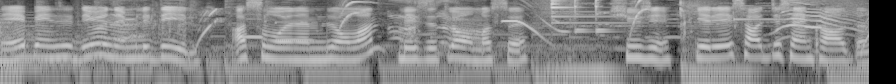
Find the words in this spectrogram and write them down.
Neye benzediği önemli değil. Asıl önemli olan lezzetli olması. Suzy, geriye sadece sen kaldın.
